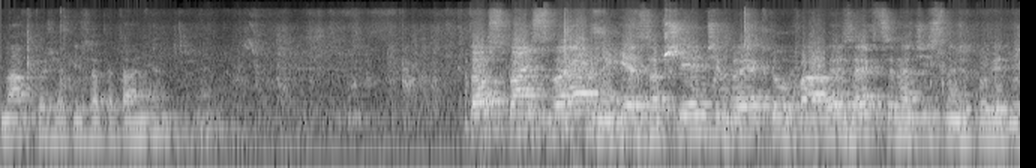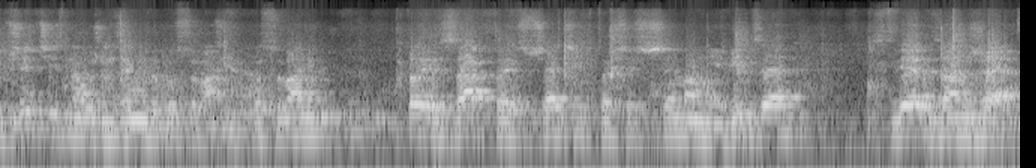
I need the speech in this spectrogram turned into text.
Ma ktoś jakieś zapytanie? Nie? Kto z Państwa radnych jest za przyjęciem projektu uchwały, zechce nacisnąć odpowiedni przycisk na urządzeniu do głosowania. W głosowaniu kto jest za, kto jest przeciw, kto się wstrzymał, nie widzę. Stwierdzam, że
